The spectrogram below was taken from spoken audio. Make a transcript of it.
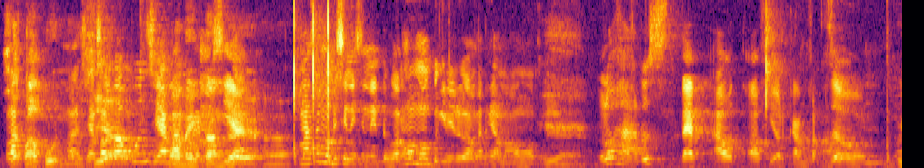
Laki. Siapa pun Ah, manusia. siapa pun, mau siapa pun naik tangga manusia. ya. ha. masa mau di sini sini doang lo mau begini doang kan nggak mau Iya. lo harus step out of your comfort zone Oh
